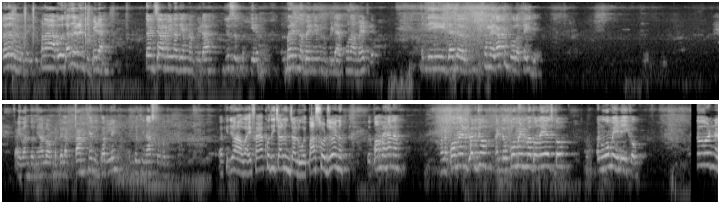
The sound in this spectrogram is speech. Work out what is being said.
બધાને એવું થઈ ગયું. પણ આ બહુ જાજા ટાઈમથી પીડા. ત્રણ ચાર મહિનાથી એમના પીડા. યુસુફ બેન બહેનના બહેન એમનું પીડા ખૂણામાં એટલે. એટલે દાદા સમય રાખીને તો ઓલા થઈ જાય. કાંઈ વાંધો નહીં. હાલો, આપણે પહેલાં કામ છે ને કરી લઈ પછી નાસ્તો કરી બાકી જો આ વાઈફાઈ આખો દી ચાલુ ને ચાલુ હોય પાસવર્ડ જોઈએ ને, તો તમે હે ને મને કોમેન્ટ કરજો. એટલે હું કોમેન્ટમાં તો નહીં જ કહું, અને હું અમે નહીં કહું. દોઢ ને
